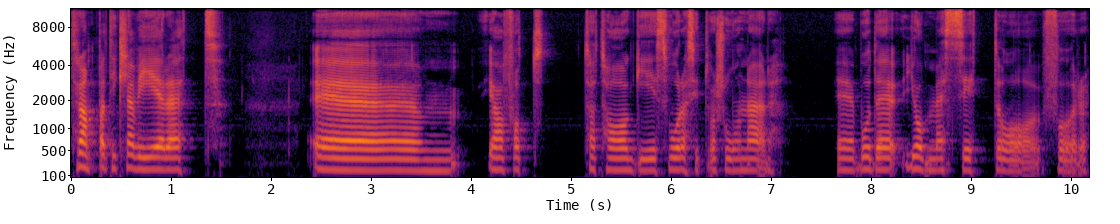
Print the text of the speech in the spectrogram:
trampat i klaveret. Eh, jag har fått ta tag i svåra situationer. Eh, både jobbmässigt och för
